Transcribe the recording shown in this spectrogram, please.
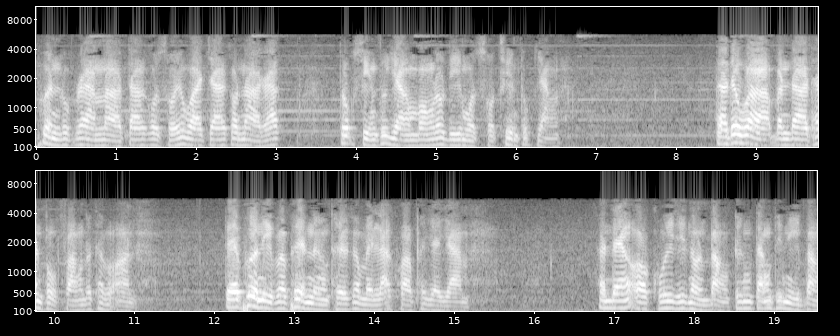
เพื่อนรูปร่างหน้าตาก็สวยวาจาก็น่ารัก ทุกสิ่งทุกอย่างมองแล้วดีหมดสดชื่นทุกอย่าง แต่ถ้าว่าบรรดาท่านผู้ฟังและท่านผู้อ่านแต่เพื่อนอีกประเภทหนึ่ง เธอก็ไม่ละความพยายามแสดงออกคุยที่นอนบังตึงตั้งที่นี่บัง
